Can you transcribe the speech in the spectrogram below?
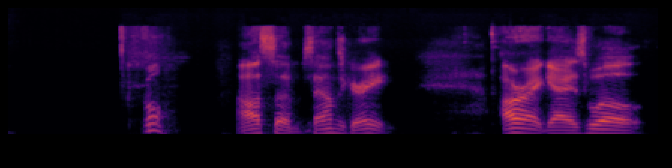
Cool, awesome, sounds great. All right, guys. Well,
